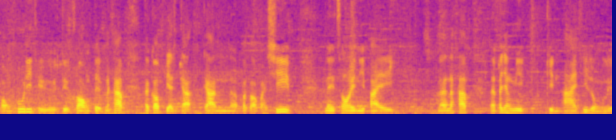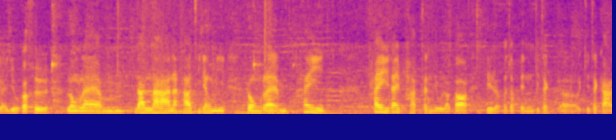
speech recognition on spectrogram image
ของผู้ที่ถือถือครองตึกนะครับ แล้วก็เปลี่ยนการประกอบอาชีพในซอยนี้ไป แล้วนะครับ แล้วก็ยังมีกลิ่นอายที่หลงเหลืออยู่ก็คือ โรงแรมด้านหน้านะครับที่ยังมีโรงแรมให้ให้ได้พักกันอยู่ แล้วก็ที่เหลือก็จะเป็นกิจกิจการ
